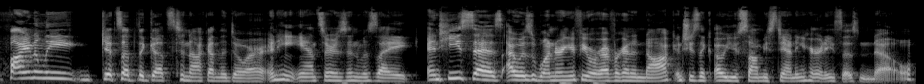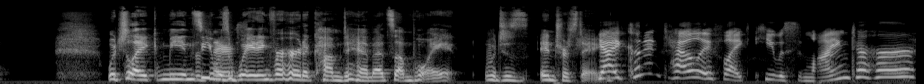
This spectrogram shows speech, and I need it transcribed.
finally gets up the guts to knock on the door, and he answers and was like, and he says, "I was wondering if you were ever going to knock," and she's like, "Oh, you saw me standing here," and he says, "No," which like means he was waiting for her to come to him at some point which is interesting. Yeah, I couldn't tell if like he was lying to her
